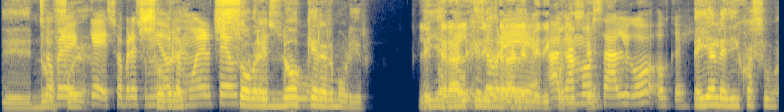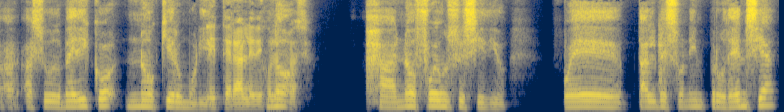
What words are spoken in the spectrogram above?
Eh, no ¿Sobre fue qué? ¿Sobre su miedo a la muerte? o sobre sobre no su- querer morir. Ella Literal, no quería- literal el sobre médico hagamos dice. algo? Ok. Ella le dijo a su, a, a su médico, no quiero morir. Literal le dijo el No. espacio. Ajá, no fue un suicidio. Fue tal vez una imprudencia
